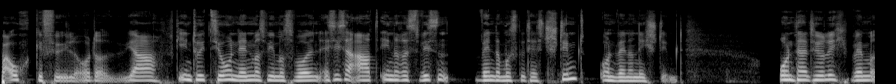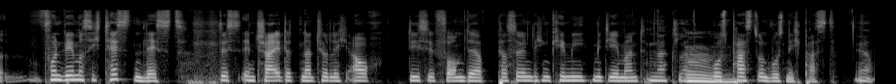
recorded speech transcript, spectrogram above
Bauchgefühl oder ja, Intuition, nennen wir es, wie wir es wollen. Es ist eine Art inneres Wissen, wenn der Muskeltest stimmt und wenn er nicht stimmt. Und natürlich, wenn man, von wem man sich testen lässt, das entscheidet natürlich auch diese Form der persönlichen Chemie mit jemand, wo es passt und wo es nicht passt. Ja.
